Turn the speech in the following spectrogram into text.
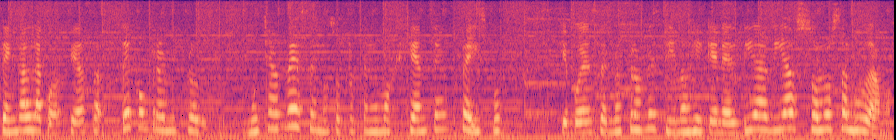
tengan la confianza de comprar mis productos. Muchas veces nosotros tenemos gente en Facebook que pueden ser nuestros vecinos y que en el día a día solo saludamos.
